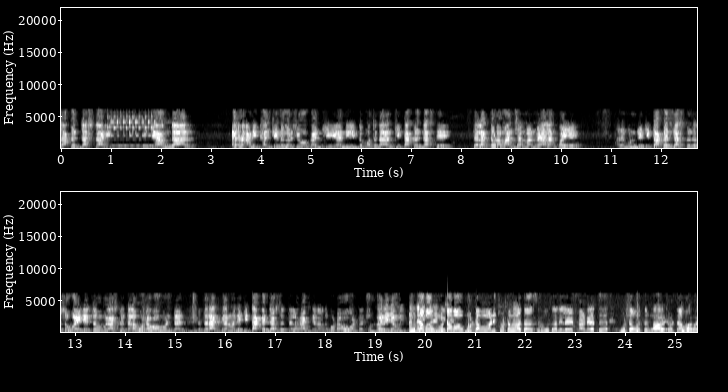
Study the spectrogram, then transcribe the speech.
ताकद जास्त आहे. ज्याचे आमदार आणि खालचे नगरसेवकांची आणि मतदारांची ताकद जास्त आहे. त्याला तेवढा मान सन्मान मिळालाच पाहिजे. आणि म्हणून ज्याची ताकद जास्त जसं वय ज्याचं असतं त्याला मोठा भाऊ म्हणतात. तसं राजकारणामध्ये ज्याची ताकद जास्त त्याला राजकारणामध्ये मोठा भाऊ म्हणतात. त्याच्यामध्ये. मोठा भाऊ मोठा भाऊ मोठा भाऊ आणि छोटा भाऊ आता सुरू झालेला आहे ठाण्यात मोठा भाऊ तर छोटा भाऊ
